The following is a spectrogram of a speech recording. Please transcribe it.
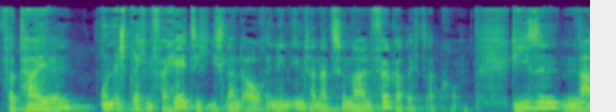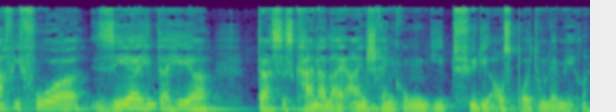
verteilen. Und entsprechend verhält sich Island auch in den internationalen Völkerrechtsabkommen. Die sind nach wie vor sehr hinterher, dass es keinerlei Einschränkungen gibt für die Ausbeutung der Meere.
